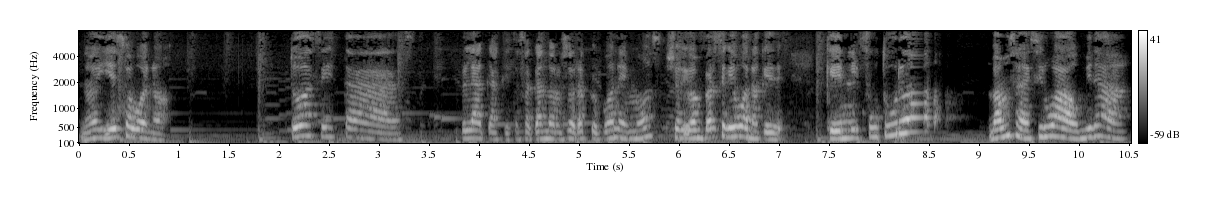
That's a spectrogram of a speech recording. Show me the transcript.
¿no? Y eso, bueno, todas estas placas que está sacando nosotros proponemos, yo digo, me parece que bueno, que, que en el futuro vamos a decir, wow, mira,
